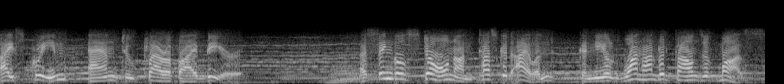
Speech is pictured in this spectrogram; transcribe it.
ice cream, and to clarify beer. A single stone on Tusket Island can yield 100 pounds of moss.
